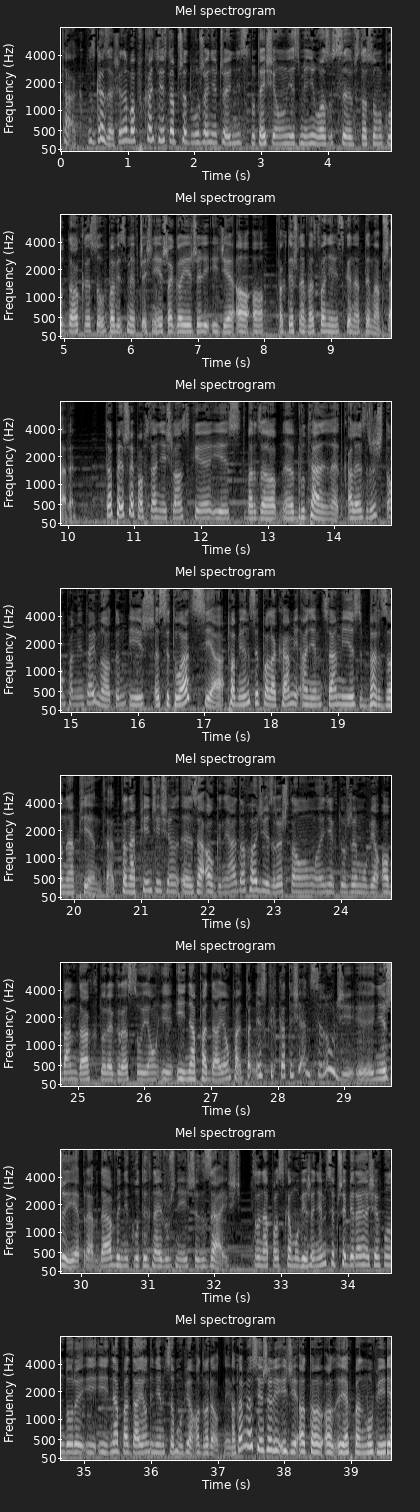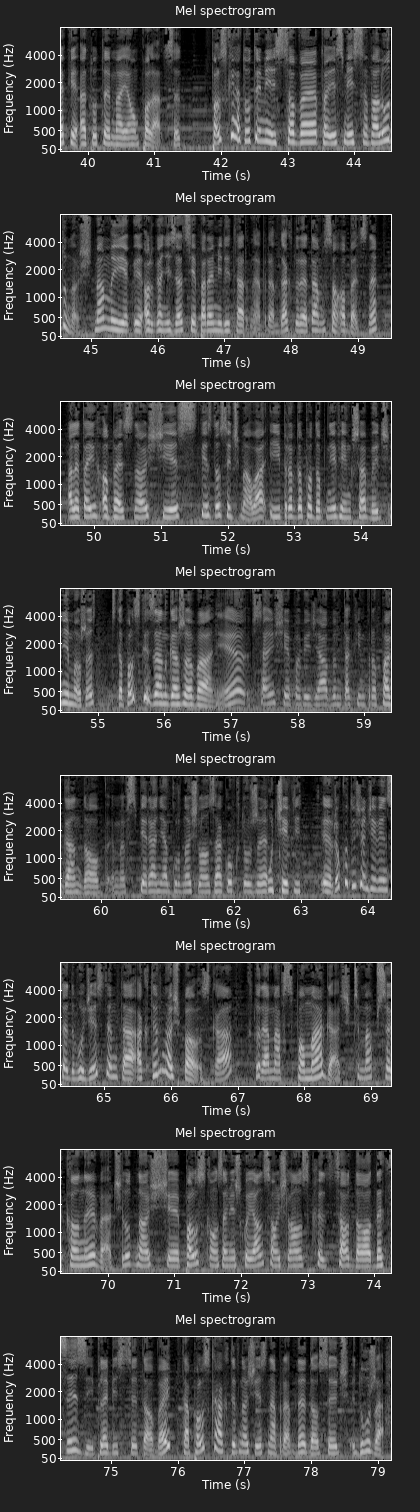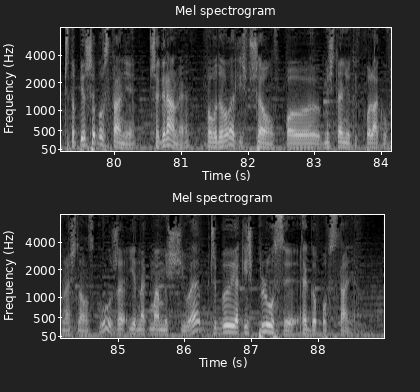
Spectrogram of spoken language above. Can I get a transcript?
Tak, zgadza się, no bo w końcu jest to przedłużenie, czyli nic tutaj się nie zmieniło w stosunku do okresu, powiedzmy, wcześniejszego, jeżeli idzie o, o faktyczne władztwo niemieckie nad tym obszarem. To pierwsze powstanie śląskie jest bardzo e, brutalne, ale zresztą pamiętajmy o tym, iż sytuacja pomiędzy Polakami a Niemcami jest bardzo napięta. To napięcie się e, zaognia, dochodzi zresztą, niektórzy mówią o bandach, które grasują i, i napadają. Tam jest kilka tysięcy ludzi, e, nie żyje, prawda, w wyniku tych najróżniejszych zajść. Strona polska mówi, że Niemcy przebierają się w mundury i, i napadają, Niemcy mówią odwrotnie. Natomiast jeżeli idzie o to, o, jak pan mówi, jakie atuty mają Polacy, Polskie atuty miejscowe to jest miejscowa ludność. Mamy organizacje paramilitarne, prawda, które tam są obecne, ale ta ich obecność jest, jest dosyć mała i prawdopodobnie większa być nie może. To polskie zaangażowanie w sensie, powiedziałabym, takim propagandowym, wspierania górnoślązaków, którzy uciekli w roku 1920 ta aktywność polska, która ma wspomagać, czy ma przekonywać ludność polską zamieszkującą Śląsk co do decyzji plebiscytowej, ta polska aktywność jest naprawdę dosyć duża. Czy to pierwsze powstanie przegrane powodowało jakiś przełom w myśleniu tych Polaków na Śląsku, że jednak mamy siłę? Czy były jakieś plusy tego powstania?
